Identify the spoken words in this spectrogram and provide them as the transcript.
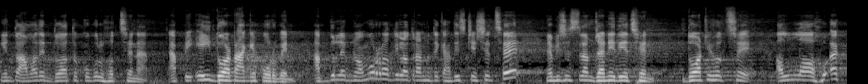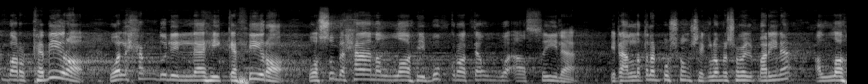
কিন্তু আমাদের দোয়া তো কবুল হচ্ছে না। আপনি এই দোয়াটা আগে পড়বেন। আব্দুল্লাহ ইবনে ওমর রাদিয়াল্লাহু তাআলা থেকে হাদিসটি এসেছে। নবী সাল্লাম জানিয়ে দিয়েছেন, দোয়াটি হচ্ছে, আল্লাহু আকবার কাবীরা ওয়ালহামদুলিল্লাহি কাসীরা ওয়া সুবহানাল্লাহি বুকরাতাও ওয়া আসীলা। এটা আল্লাহ তালার প্রশংসা, এগুলো আমরা সবাই পারি না। আল্লাহ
